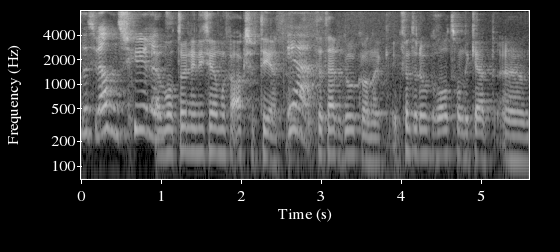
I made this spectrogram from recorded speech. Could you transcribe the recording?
dus wel een Het schurend... wordt toen niet helemaal geaccepteerd. Ja. Dat heb ik ook wel. Ik, ik vind het ook rot, want ik heb... ehm,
